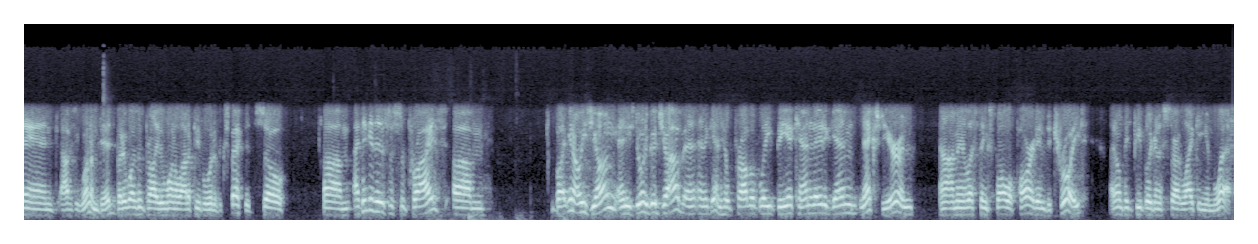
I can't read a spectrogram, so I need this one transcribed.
and obviously one of them did, but it wasn't probably the one a lot of people would have expected. So um, I think it is a surprise. Um, but you know he's young and he's doing a good job, and, and again he'll probably be a candidate again next year. And uh, I mean, unless things fall apart in Detroit, I don't think people are going to start liking him less.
